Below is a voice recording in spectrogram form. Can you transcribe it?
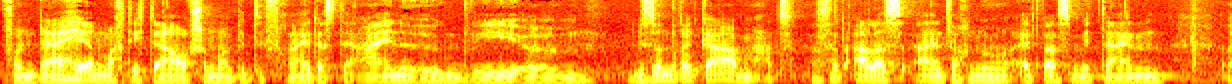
von daher mach dich da auch schon mal bitte frei, dass der eine irgendwie ähm, besondere Gaben hat. Das hat alles einfach nur etwas mit deinen äh,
